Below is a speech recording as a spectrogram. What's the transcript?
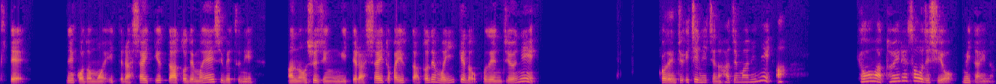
起きて、ね、子供行ってらっしゃいって言った後でもええし、別に、あの、主人行ってらっしゃいとか言った後でもいいけど、午前中に、午前中一日の始まりに、あ、今日はトイレ掃除しよう、みたいな。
